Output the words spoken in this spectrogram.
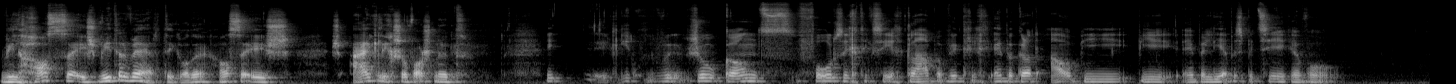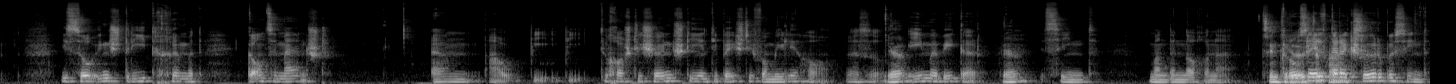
weil Hassen ist widerwärtig, oder? Hassen ist, ist eigentlich schon fast nicht, Ich, ich will schon ganz vorsichtig sein. Ich glaube wirklich, eben gerade auch bei, bei eben Liebesbeziehungen, wo in so in Streit kommen, ganz im Ernst, ähm, auch bei, bei, du kannst die schönste und die beste Familie haben. Also Ja. immer wieder Ja. sind, wenn dann nachher Sind Großeltern gestorben sind,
